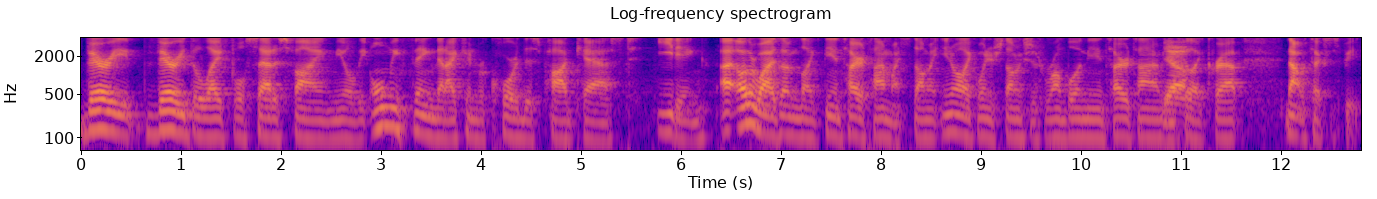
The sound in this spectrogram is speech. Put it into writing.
very very delightful satisfying meal the only thing that i can record this podcast eating I, otherwise i'm like the entire time my stomach you know like when your stomach's just rumbling the entire time and you feel like crap not with texas pete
